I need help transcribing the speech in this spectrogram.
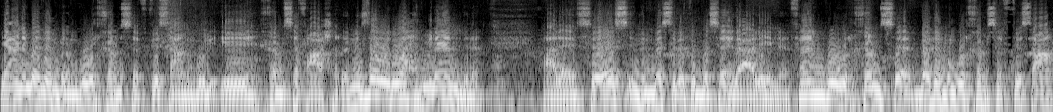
يعني بدل ما نقول خمسة في تسعة نقول إيه؟ خمسة في عشرة. نزود واحد من عندنا. على أساس إن المسألة تبقى سهلة علينا. فنقول خمسة بدل ما نقول خمسة في تسعة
